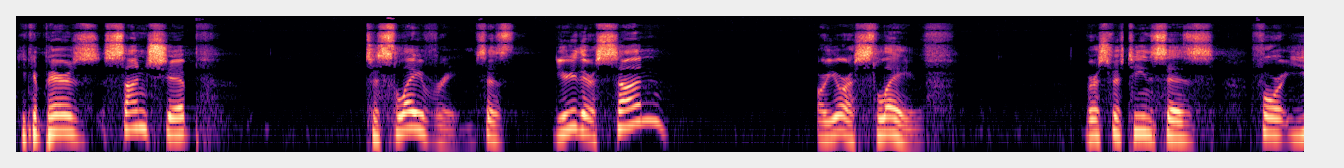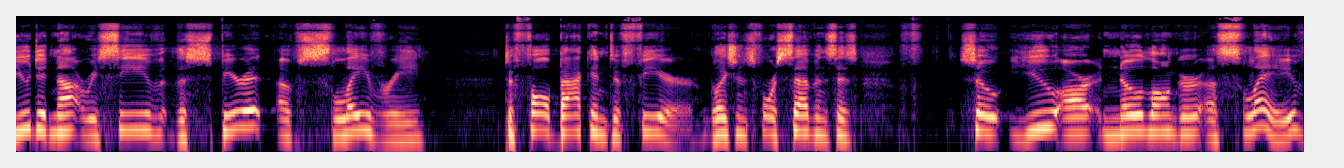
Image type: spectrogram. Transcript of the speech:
he compares sonship to slavery. He says, You're either a son or you're a slave. Verse 15 says, For you did not receive the spirit of slavery to fall back into fear. Galatians 4 7 says, So you are no longer a slave,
